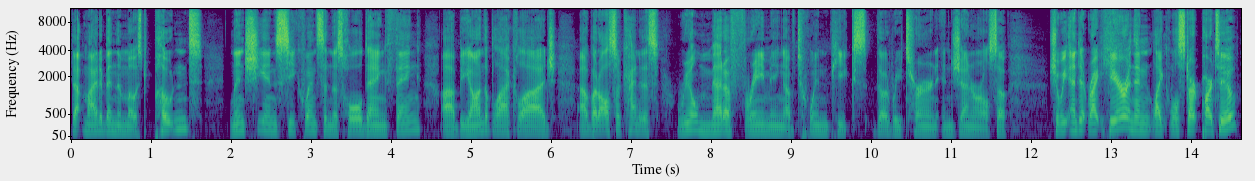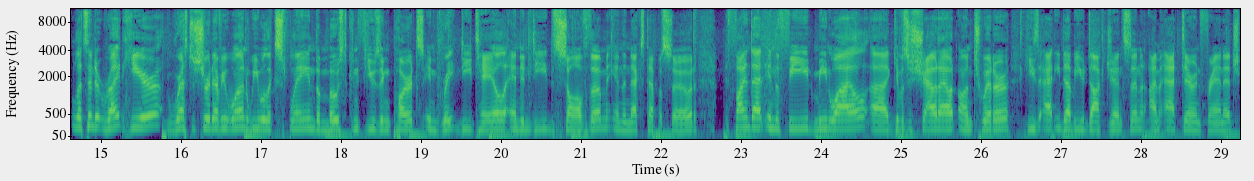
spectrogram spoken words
that might have been the most potent Lynchian sequence in this whole dang thing uh, beyond the Black Lodge, uh, but also kind of this real meta framing of Twin Peaks, the return in general. So should we end it right here and then like we'll start part two? Let's end it right here. Rest assured, everyone, we will explain the most confusing parts in great detail and indeed solve them in the next episode. Find that in the feed. Meanwhile, uh, give us a shout out on Twitter. He's at EW Doc Jensen. I'm at Darren Franich.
